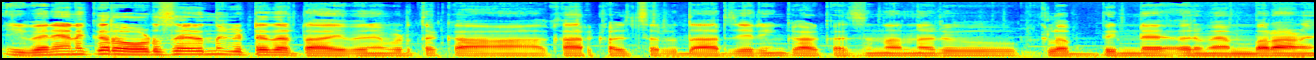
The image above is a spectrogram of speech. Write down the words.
ഇവനെ എനിക്ക് റോഡ് സൈഡിൽ നിന്ന് കിട്ടിയത് കേട്ടോ. ഇവൻ ഇവിടുത്തെ car culture Darjeeling car culture എന്ന് പറഞ്ഞൊരു ക്ലബിന്റെ ഒരു മെമ്പറാണ്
